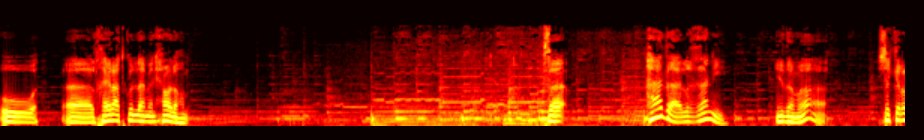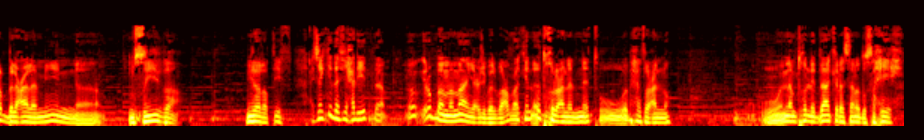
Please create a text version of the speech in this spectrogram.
والخيرات كلها من حولهم. فهذا الغني إذا ما شكر رب العالمين مصيبة. يا لطيف. عشان كذا في حديث ربما ما يعجب البعض لكن ادخلوا على النت وابحثوا عنه. وإن لم تدخل الذاكرة سنده صحيح.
